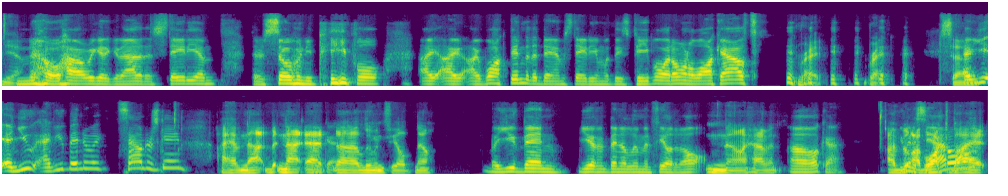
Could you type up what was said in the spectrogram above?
yeah. no, how are we going to get out of this stadium? There's so many people. I, I, I walked into the damn stadium with these people. I don't want to walk out. right. Right. So have you and you have you been to a Sounders game? I have not, but not at okay. uh, Lumen Field. No. But you've been you haven't been to Lumen Field at all. No, I haven't. Oh, okay. I've I've walked by it.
